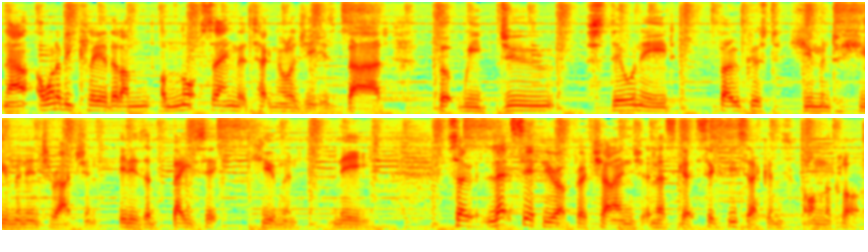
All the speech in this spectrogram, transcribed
Now, I want to be clear that I'm, I'm not saying that technology is bad, but we do still need focused human to human interaction. It is a basic human need. So let's see if you're up for a challenge and let's get 60 seconds on the clock.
